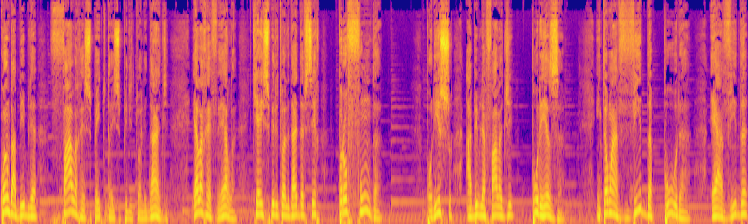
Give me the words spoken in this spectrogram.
Quando a Bíblia fala a respeito da espiritualidade, ela revela que a espiritualidade deve ser profunda. Por isso, a Bíblia fala de pureza. Então, a vida pura é a vida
